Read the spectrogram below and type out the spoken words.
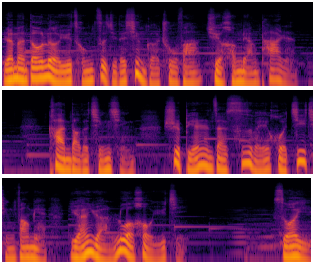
人们都乐于从自己的性格出发去衡量他人，看到的情形是别人在思维或激情方面远远落后于己，所以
